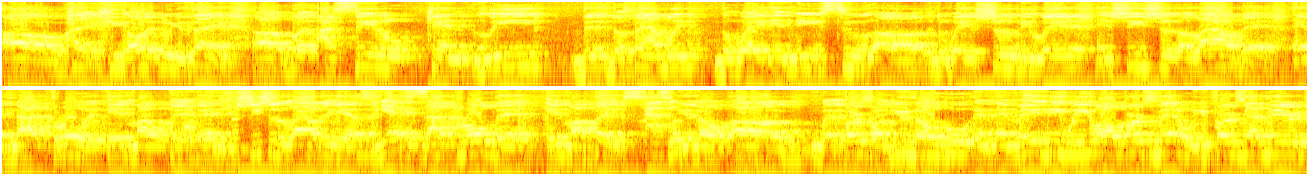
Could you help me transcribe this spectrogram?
Uh, hey, go ahead and do your thing. Uh, but I still can lead the, the family the way it needs to, uh, the way it should be led, and she should allow that and not throw it in my, and, and she should allow that, yes, Yes. and not throw that in my face. Absolutely. You know, uh, but first of all, you know who, and, and maybe when you all first met or when you first got married,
